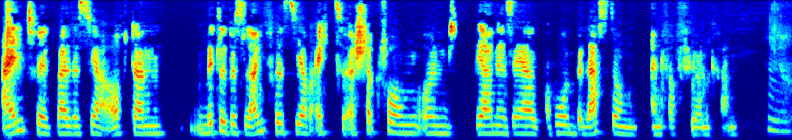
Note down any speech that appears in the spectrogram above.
eintritt, weil das ja auch dann mittel- bis langfristig auch echt zu Erschöpfung und ja eine sehr hohen Belastung einfach führen kann. Ja.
